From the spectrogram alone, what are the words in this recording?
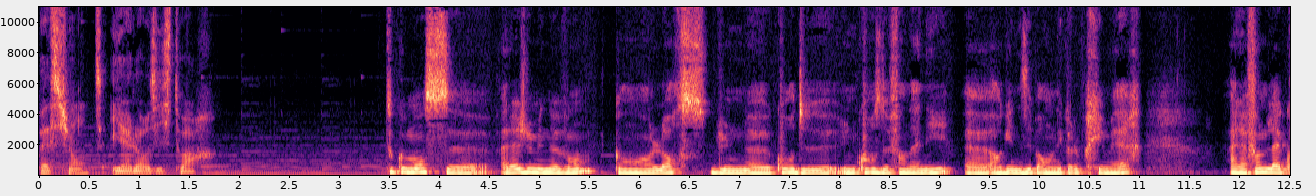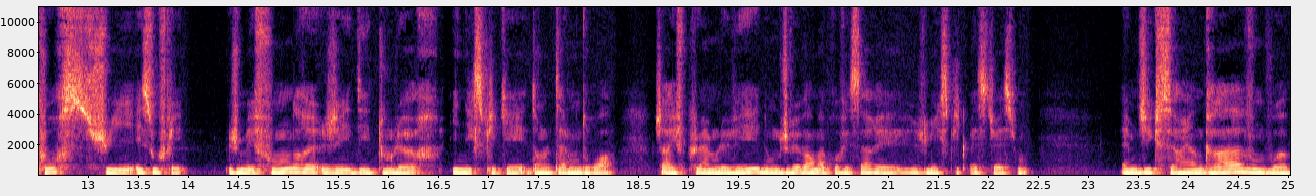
patientes et à leurs histoires. Tout commence euh, à l'âge de mes 9 ans, quand lors d'une euh, course de, fin d'année euh, organisée par mon école primaire, à la fin de la course, je suis essoufflée. Je m'effondre, j'ai des douleurs inexpliquées dans le talon droit. J'arrive plus à me lever, donc je vais voir ma professeure et je lui explique ma situation. Elle me dit que c'est rien de grave, on voit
